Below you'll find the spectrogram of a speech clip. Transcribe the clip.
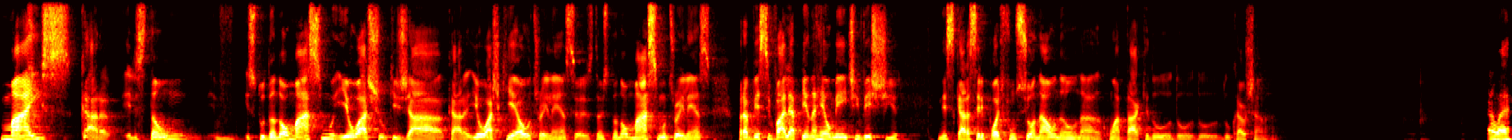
Mas, cara, eles estão estudando ao máximo e eu acho que já, cara, eu acho que é o Trey Lance, eles estão estudando ao máximo o Trey Lance para ver se vale a pena realmente investir nesse cara, se ele pode funcionar ou não na, com o ataque do, do, do, do Kyle Shanahan. Não, é,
